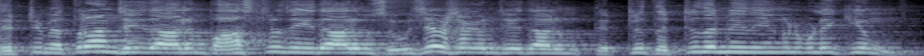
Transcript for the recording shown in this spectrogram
തെറ്റ് മെത്രാൻ ചെയ്താലും പാസ്റ്റർ ചെയ്താലും സുവിശേഷകൻ ചെയ്താലും തെറ്റ് തെറ്റ് തന്നെ ഞങ്ങൾ വിളിക്കും.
